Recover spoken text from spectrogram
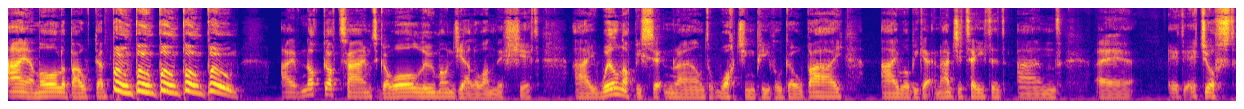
I am all about the boom, boom, boom, boom, boom. I have not got time to go all Lumon yellow on this shit. I will not be sitting around watching people go by. I will be getting agitated and uh, it, it just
